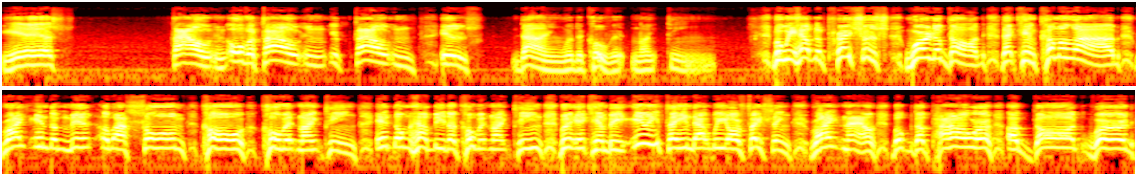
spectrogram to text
Yes, thousand, over thousand, if thousand is dying with the COVID-19. But we have the precious word of God that can come alive right in the midst of our storm called COVID-19. It don't have to be the COVID-19, but it can be anything that we are facing right now. But the power of God's word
